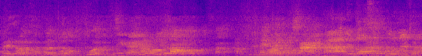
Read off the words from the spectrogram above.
ให้เราจะเพิ่มตัวอ้วนนี่ให้เราเข้า ให้ผู้ชายค่ะ เดี๋ยวรอสักครู่นะคะ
